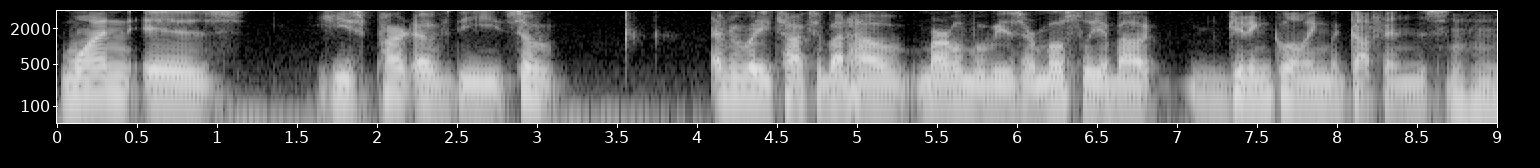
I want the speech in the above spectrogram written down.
One is he's part of the so everybody talks about how Marvel movies are mostly about getting glowing MacGuffins. hmm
